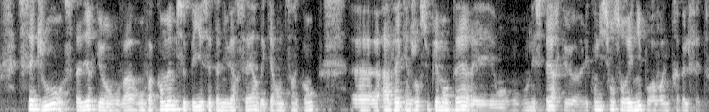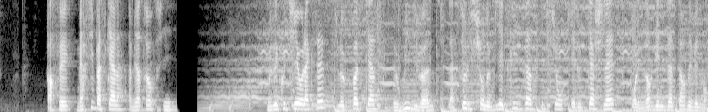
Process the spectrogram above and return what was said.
7 jours, c'est-à-dire qu'on va, on va quand même se payer cet anniversaire des 45 ans euh, avec un jour supplémentaire et on, on, espère que les conditions sont réunies pour avoir une très belle fête. Parfait. Merci Pascal. À bientôt. Merci. Vous écoutiez All Access, le podcast de WizEvent, la solution de billetterie, d'inscription et de cashless pour les organisateurs d'événements.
